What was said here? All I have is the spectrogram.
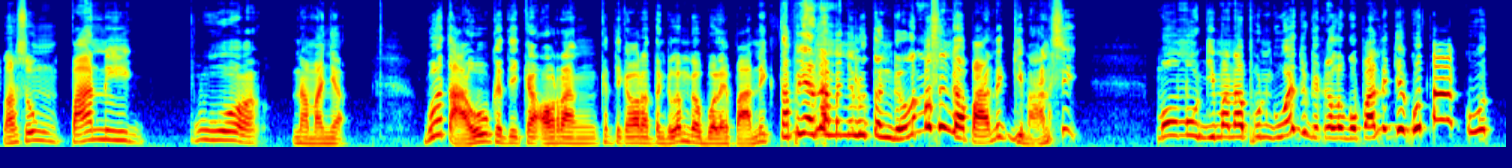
Langsung panik. Wah namanya gua tahu ketika orang ketika orang tenggelam gak boleh panik. Tapi yang namanya lu tenggelam masa nggak panik? Gimana sih? Mau mau gimana pun gua juga kalau gua panik ya gua takut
